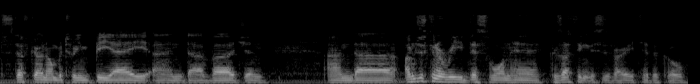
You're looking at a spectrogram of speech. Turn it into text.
stuff going on between BA and uh, Virgin. And uh, I'm just going to read this one here because I think this is very typical.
